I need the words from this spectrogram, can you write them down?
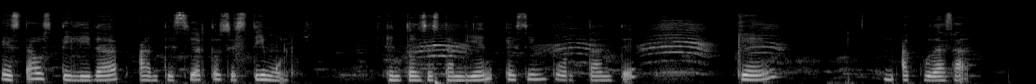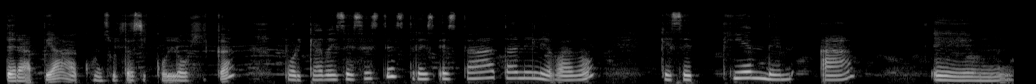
esta hostilidad ante ciertos estímulos. Entonces también es importante que acudas a terapia, a consulta psicológica, porque a veces este estrés está tan elevado que se tienden a em,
